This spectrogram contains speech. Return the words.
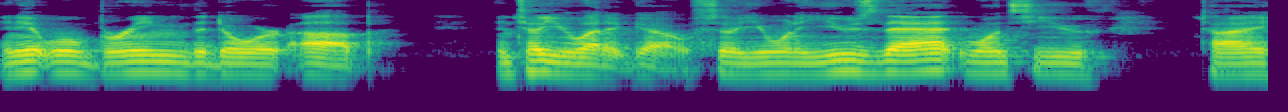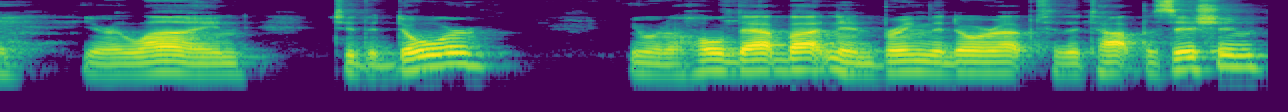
and it will bring the door up until you let it go. So you want to use that once you tie your line to the door. You want to hold that button and bring the door up to the top position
